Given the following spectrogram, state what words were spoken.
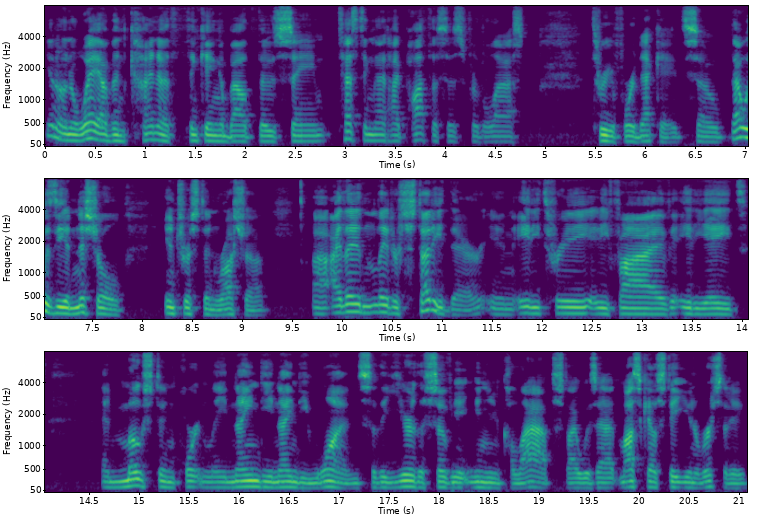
you know, in a way, I've been kind of thinking about those same, testing that hypothesis for the last three or four decades. So that was the initial interest in Russia. Uh, I then later studied there in 83, 85, 88, and most importantly, 90, 91. So the year the Soviet Union collapsed, I was at Moscow State University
